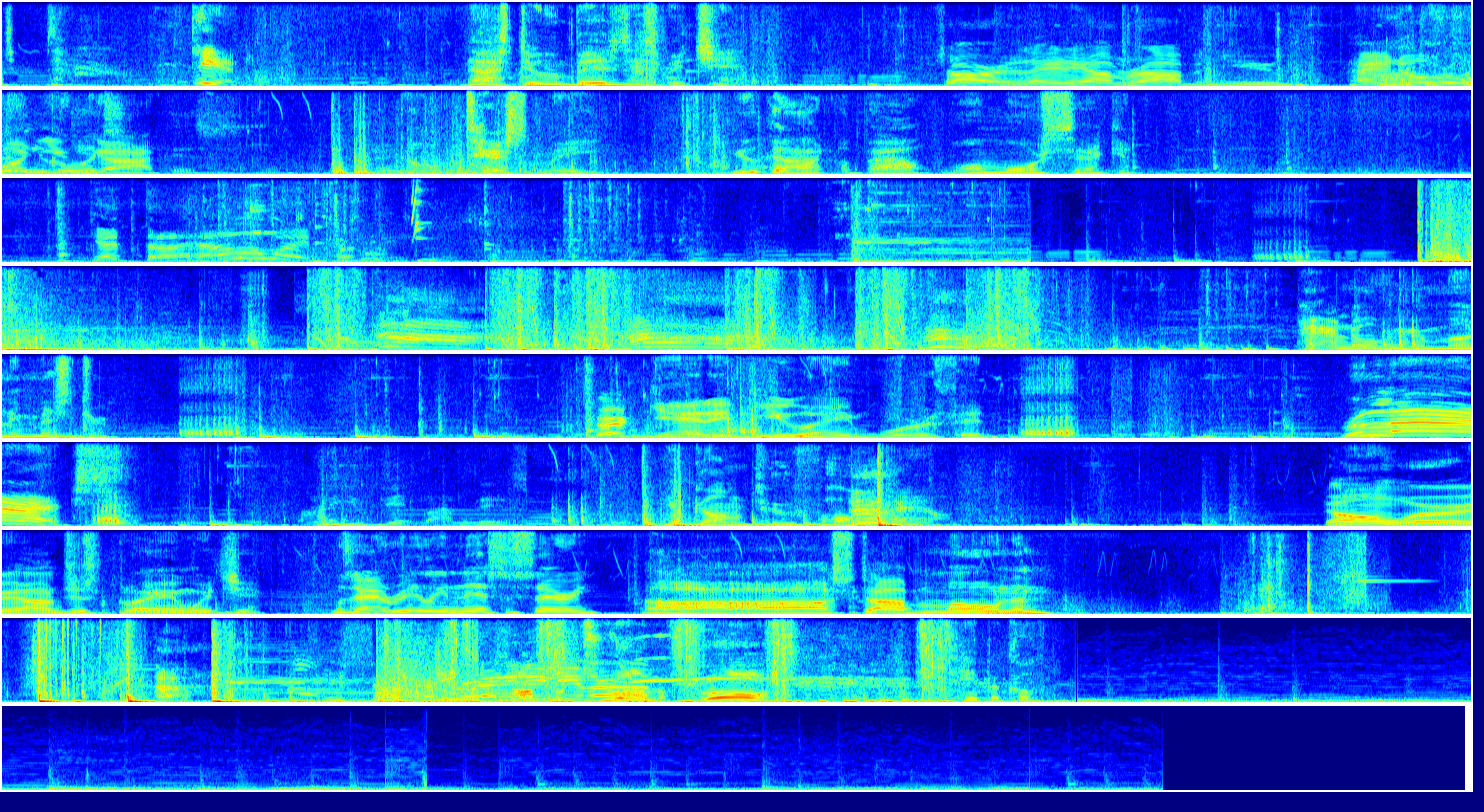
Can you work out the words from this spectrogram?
Get! Nice doing business with you. Sorry, lady, I'm robbing you. Hand Oh, over this what isn't you good. got. Don't test me. You got about one more second. Get the hell away from me. Forget it, you ain't worth it. Relax! Why do you get like this? You've gone too far now. Don't worry, I'm just playing with you. Was that really necessary? Ah, stop moaning. I'll put you on the floor. Typical.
